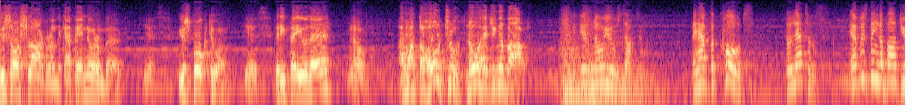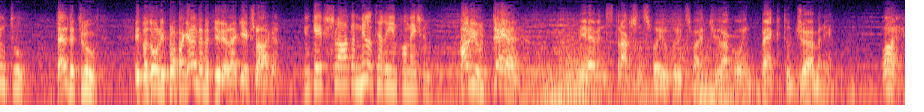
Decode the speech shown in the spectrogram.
You saw Schlager in the Cafe Nuremberg. Yes. You spoke to him. Yes. Did he pay you there? No. I want the whole truth, no hedging about. It is no use, Doctor. They have the codes, the letters, everything about you, too. Tell the truth. It was only propaganda material I gave Schlager. You gave Schlager military information. How do you dare? We have instructions for you, Gritzweig. You are going back to Germany. Why?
